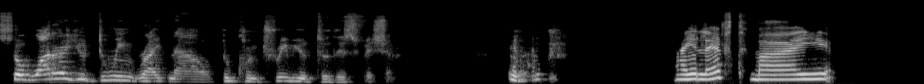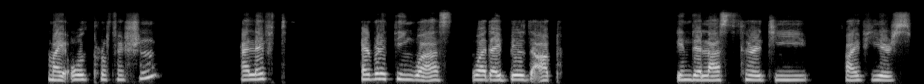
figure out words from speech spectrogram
so, what are you doing right now to contribute to this vision? I left my my old profession. I left everything was what I built up in the last 35 years.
